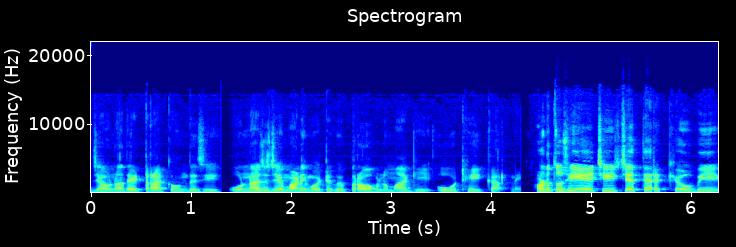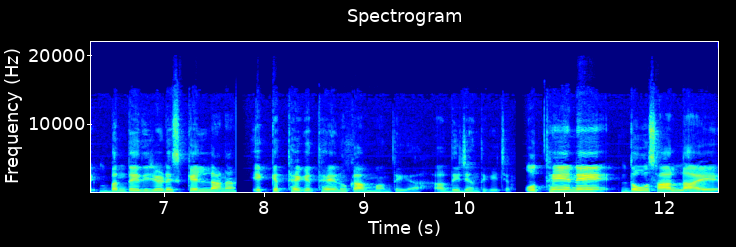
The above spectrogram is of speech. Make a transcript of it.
ਜਾਂ ਉਹਨਾਂ ਦੇ ਟਰੱਕ ਹੁੰਦੇ ਸੀ, ਉਹਨਾਂ 'ਚ ਜੇ ਮਾੜੀ ਮੋਟੀ ਕੋਈ ਪ੍ਰੋਬਲਮ ਆ ਗਈ, ਉਹ ਠੀਕ ਕਰਨੇ। ਹੁਣ ਤੁਸੀਂ ਇਹ ਚੀਜ਼ ਚੇਤੇ ਰੱਖਿਓ ਵੀ ਬੰਦੇ ਦੀ ਜਿਹੜੀ ਸਕਿੱਲ ਆ ਨਾ ਇਹ ਕਿੱਥੇ ਕਿੱਥੇ ਇਹਨੂੰ ਕੰਮ ਆਉਂਦੀ ਆ ਆਪਦੀ ਜ਼ਿੰਦਗੀ 'ਚ। ਉੱਥੇ ਇਹਨੇ 2 ਸਾਲ ਲਾਏ,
